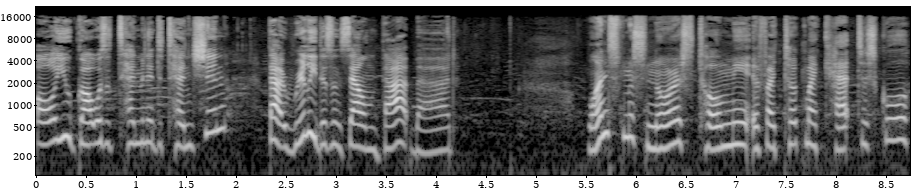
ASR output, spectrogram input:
All you got was a 10 minute detention? That really doesn't sound that bad. Once Miss Norris told me if I took my cat to school,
